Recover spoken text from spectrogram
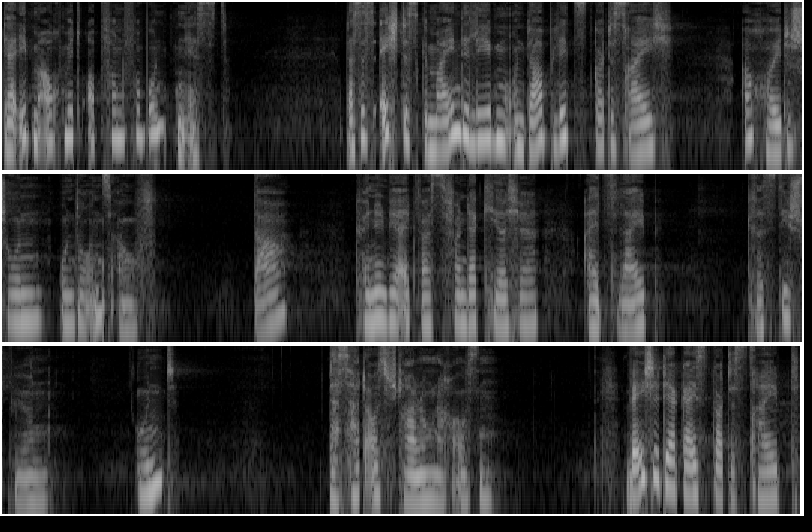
der eben auch mit Opfern verbunden ist. Das ist echtes Gemeindeleben und da blitzt Gottes Reich auch heute schon unter uns auf. Da können wir etwas von der Kirche als Leib Christi spüren. Und das hat Ausstrahlung nach außen. Welche der Geist Gottes treibt,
